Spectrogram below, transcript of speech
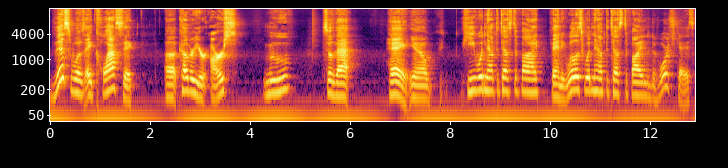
this was a classic uh, cover your arse move so that, hey, you know, he wouldn't have to testify, Fani Willis wouldn't have to testify in the divorce case,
